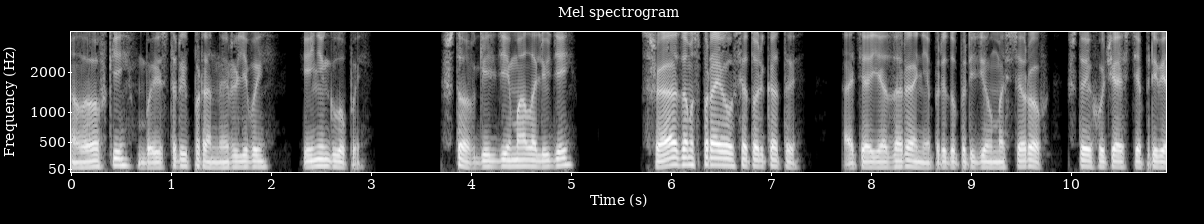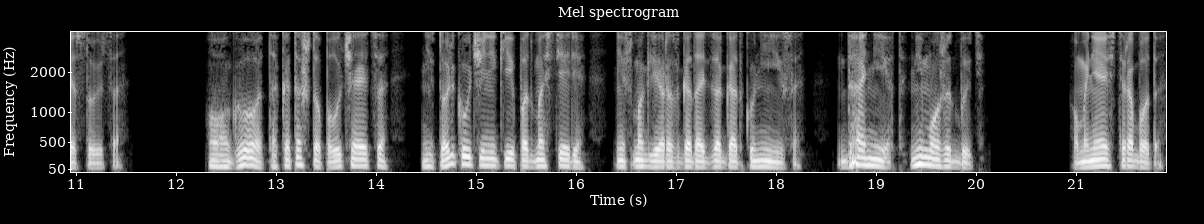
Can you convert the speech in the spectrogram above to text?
«Ловкий, быстрый, пронырливый и не глупый. Что, в гильдии мало людей? С Шазом справился только ты, хотя я заранее предупредил мастеров, что их участие приветствуется». «Ого, так это что, получается, не только ученики и подмастерья не смогли разгадать загадку Нииса? Да нет, не может быть. У меня есть работа,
